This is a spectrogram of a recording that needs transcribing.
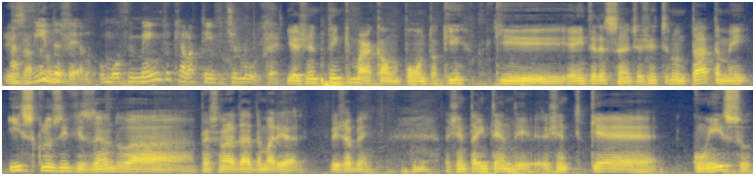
Exatamente. a vida dela, o movimento que ela teve de luta. E a gente tem que marcar um ponto aqui que é interessante. A gente não está também exclusivizando a personalidade da Marielle. Veja bem, a gente está entender, a gente quer com isso,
